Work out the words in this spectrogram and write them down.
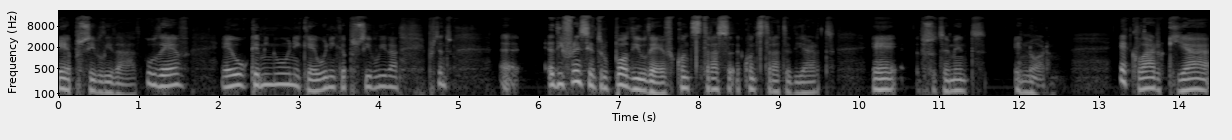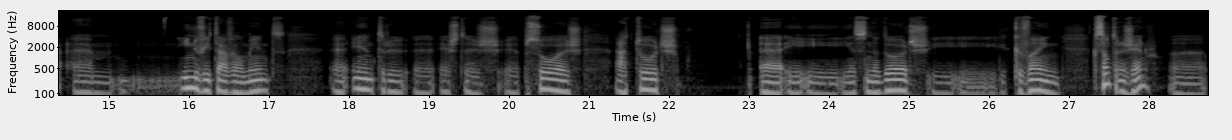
é a possibilidade, o deve é o caminho único, é a única possibilidade. Portanto, a diferença entre o pode e o deve, quando se, traça, quando se trata de arte, é absolutamente enorme. É claro que há, um, inevitavelmente, uh, entre uh, estas uh, pessoas, atores e, e, e, encenadores e, e, que vêm, que são transgênero, hum,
